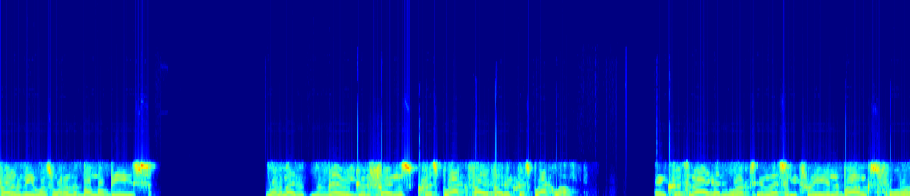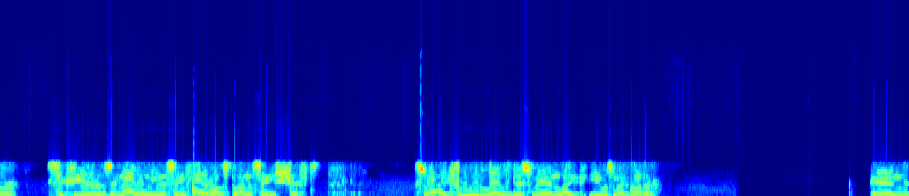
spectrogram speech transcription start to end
front of me was one of the bumblebees one of my very good friends, Chris Black, firefighter Chris Blackwell. And Chris and I had worked in Rescue 3 in the Bronx for six years, and not only in the same firehouse, but on the same shift. So I, I truly loved this man like he was my brother. And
